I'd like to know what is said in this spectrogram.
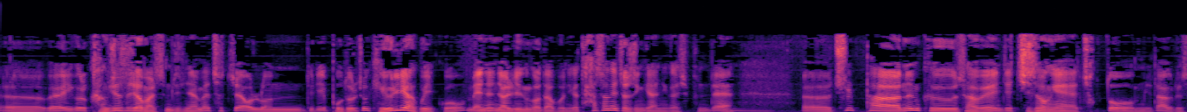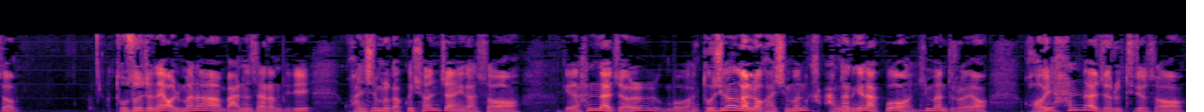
어, 왜 이걸 강조해서 제가 말씀드리냐면 첫째 언론들이 보도를 좀 게을리하고 있고 매년 열리는 거다 보니까 타성에 젖은 게 아닌가 싶은데 음. 어, 출판은 그 사회의 이제 지성의 척도입니다. 그래서 도서전에 얼마나 많은 사람들이 관심을 갖고 현장에 가서 한나절 뭐한두 시간 가려고 가시면 안 가는 게 낫고 음. 힘만 들어요. 거의 한나절을 들여서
